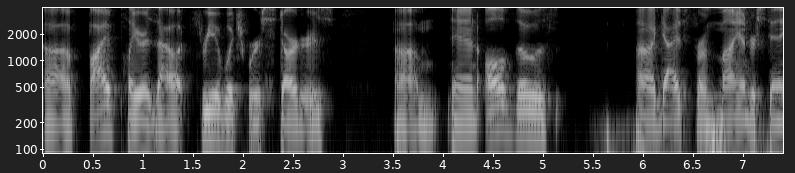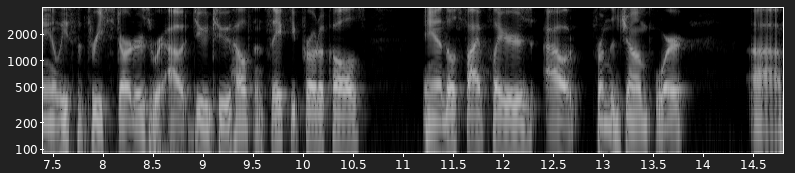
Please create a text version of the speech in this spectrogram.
uh, five players out, three of which were starters. Um, and all of those uh, guys, from my understanding, at least the three starters were out due to health and safety protocols. And those five players out from the jump were uh,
